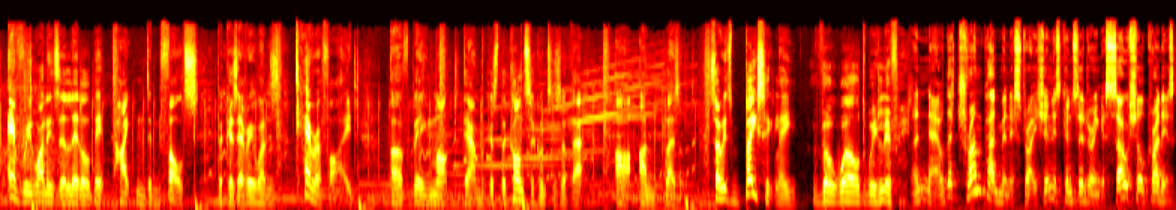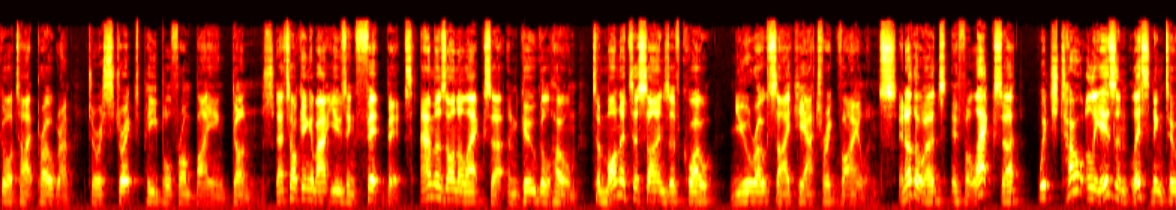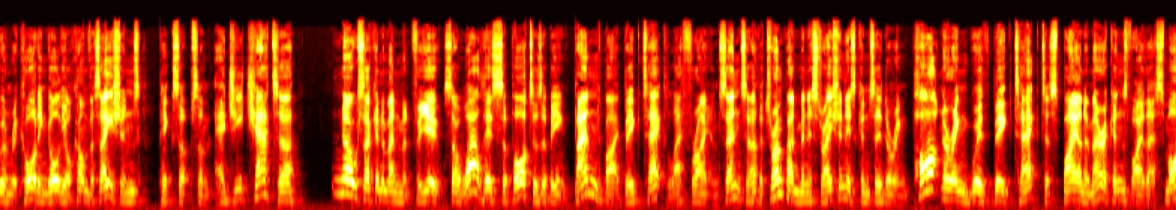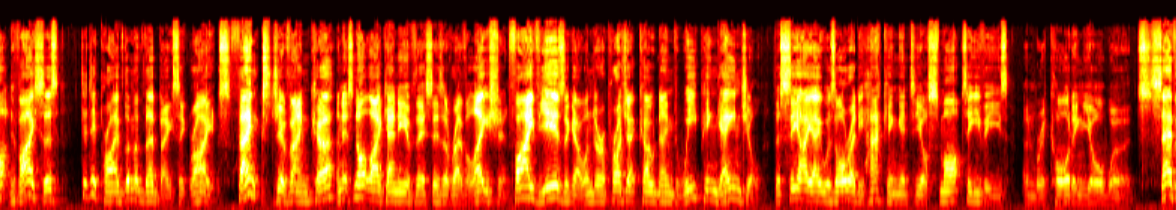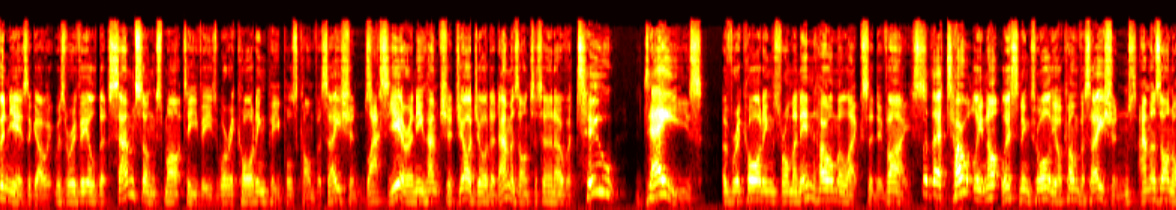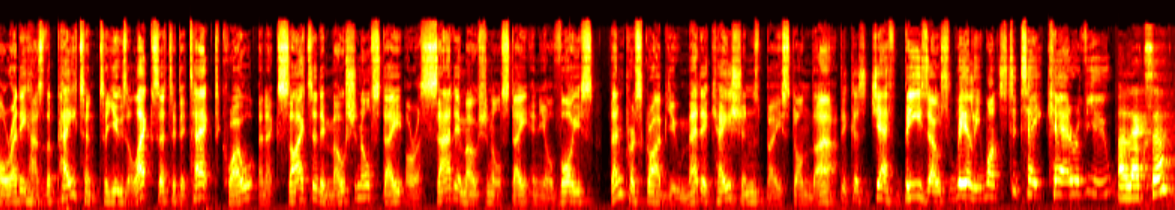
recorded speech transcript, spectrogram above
Everyone is a little bit heightened and false because everyone's terrified of being marked down because the consequences of that are unpleasant. So it's basically the world we live in. And now the Trump administration is considering a social credit score type program to restrict people from buying guns. They're talking about using Fitbits, Amazon Alexa, and Google Home to monitor signs of, quote, neuropsychiatric violence. In other words, if Alexa, which totally isn't listening to and recording all your conversations, picks up some edgy chatter, no Second Amendment for you. So while his supporters are being banned by big tech, left, right, and centre, the Trump administration is considering partnering with big tech to spy on Americans via their smart devices to deprive them of their basic rights. Thanks, Javanka! And it's not like any of this is a revelation. Five years ago, under a project code named Weeping Angel, the CIA was already hacking into your smart TVs and recording your words. Seven years ago, it was revealed that Samsung smart TVs were recording people's conversations. Last year, a New Hampshire judge ordered Amazon to turn over two days of recordings from an in-home Alexa device. But they're totally not listening to all your conversations. Amazon already has the patent to use Alexa to detect, quote, an excited emotional state or a sad emotional state in your voice then prescribe you medications based on that. Because Jeff Bezos really wants to take care of you. Alexa,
